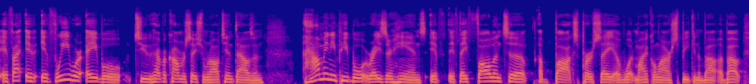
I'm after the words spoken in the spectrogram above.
if I if if we were able to have a conversation with all ten thousand how many people would raise their hands if if they fall into a box per se of what Michael and I are speaking about about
